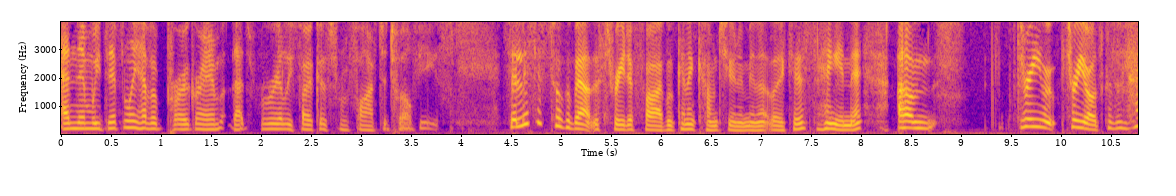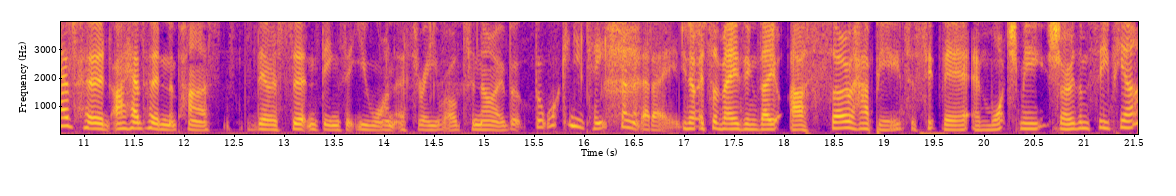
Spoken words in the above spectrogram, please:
and then we definitely have a program that's really focused from five to 12 years. So let's just talk about the three to five. We're going to come to you in a minute, Lucas. Hang in there. Um, three three year olds, because we have heard, I have heard in the past, there are certain things that you want a three year old to know. But but what can you teach them at that age? You know, it's amazing. They are so happy to sit there and watch me show them CPR.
